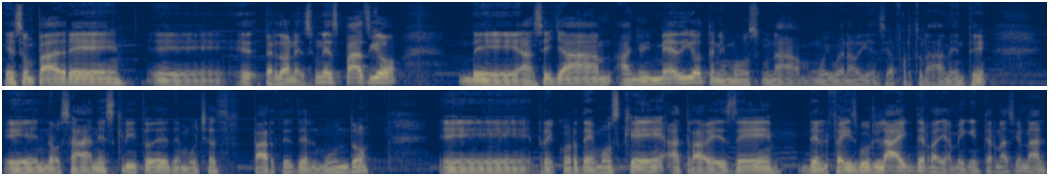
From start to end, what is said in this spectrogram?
es un padre eh, eh, perdón es un espacio de hace ya año y medio tenemos una muy buena audiencia afortunadamente Eh, nos han escrito desde muchas partes del mundo eh, recordemos que a través de, del Facebook Live de Radio Amiga Internacional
